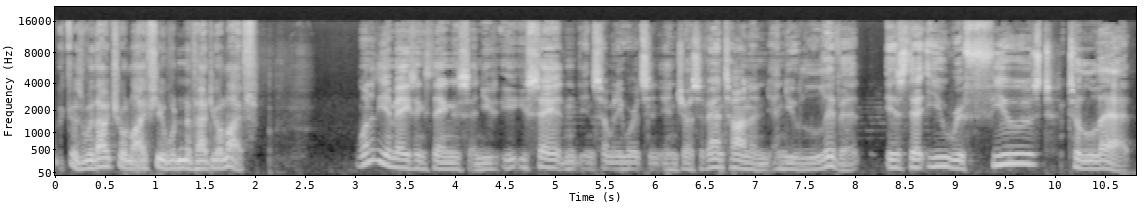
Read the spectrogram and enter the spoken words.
because without your life, you wouldn't have had your life. One of the amazing things, and you, you you say it in, in so many words in, in Joseph Anton, and, and you live it, is that you refused to let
